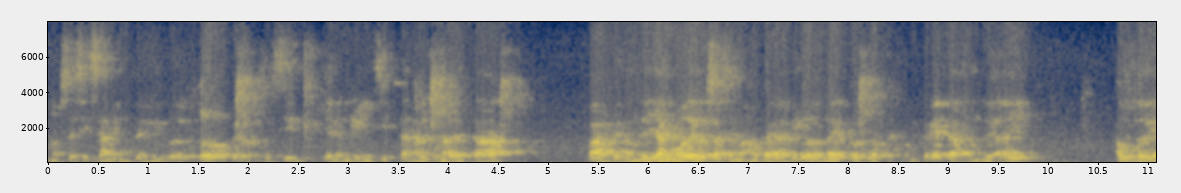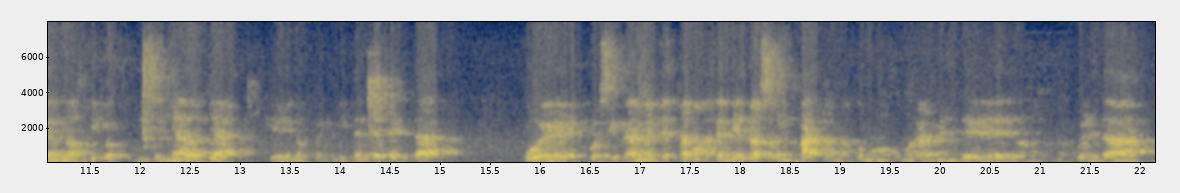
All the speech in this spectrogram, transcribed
no sé si se han entendido del todo, pero no sé si quieren que insista en alguna de estas partes donde ya el modelo se hace más operativo, donde hay propuestas concretas, donde hay autodiagnósticos diseñados ya que nos permiten detectar pues, pues si realmente estamos atendiendo a esos impactos, ¿no? como, como realmente nos, nos cuenta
